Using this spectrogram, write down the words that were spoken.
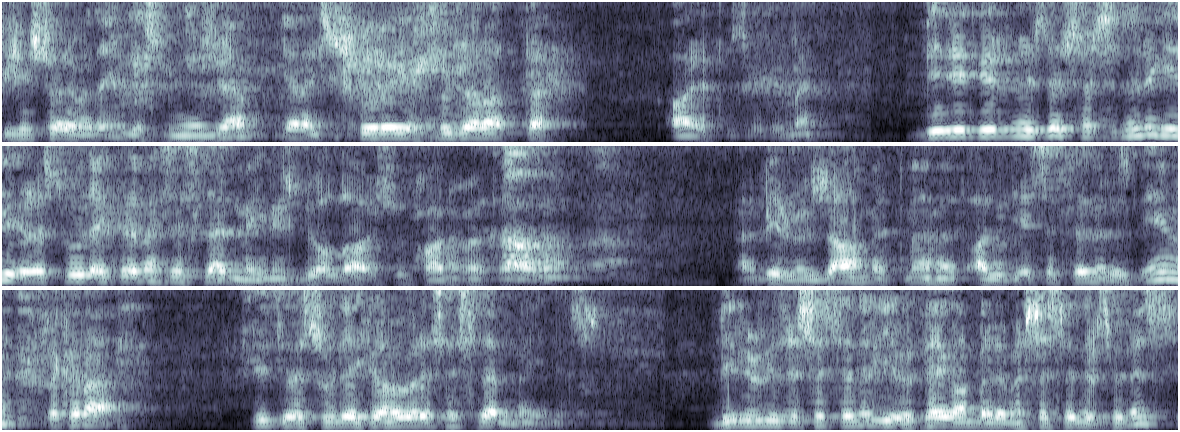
Bir şey söylemeden geçmeyeceğim. Gene Sure-i Hucurat'ta ayet-i kerime. Biri birinize seslenir gibi Resul-i Ekrem'e seslenmeyiniz diyor Allah Subhanahu ve Teala. Yani birbirimize Ahmet, Mehmet, Ali diye sesleniriz değil mi? Sakın ha. Siz Resul-i Ekrem'e böyle seslenmeyiniz. Birbirinize seslenir gibi peygamberime seslenirseniz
